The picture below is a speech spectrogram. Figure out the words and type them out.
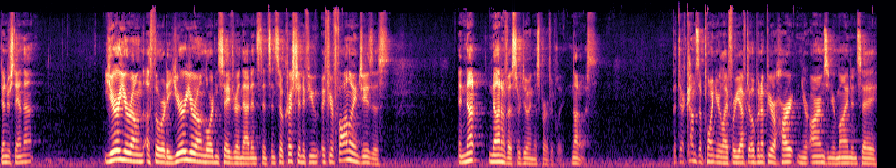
Do you understand that? You're your own authority. You're your own Lord and Savior in that instance. And so, Christian, if, you, if you're following Jesus, and not, none of us are doing this perfectly, none of us. But there comes a point in your life where you have to open up your heart and your arms and your mind and say,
